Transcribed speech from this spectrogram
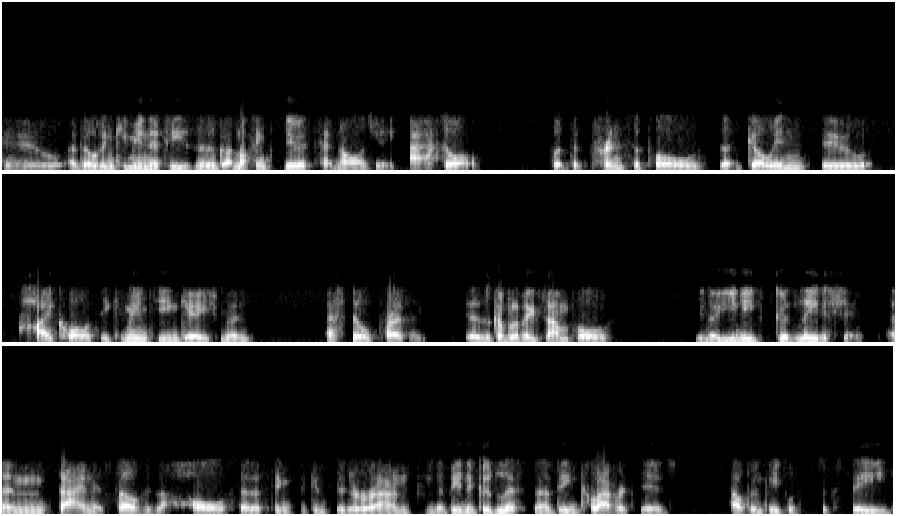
who are building communities that have got nothing to do with technology at all. But the principles that go into high quality community engagement are still present. There's a couple of examples you know, you need good leadership. And that in itself is a whole set of things to consider around, you know, being a good listener, being collaborative, helping people to succeed.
